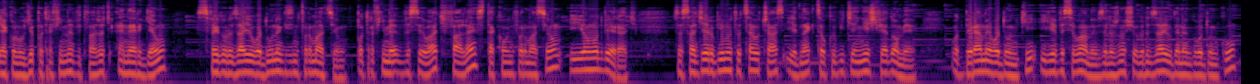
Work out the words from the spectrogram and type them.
Jako ludzie potrafimy wytwarzać energię, swego rodzaju ładunek z informacją. Potrafimy wysyłać falę z taką informacją i ją odbierać. W zasadzie robimy to cały czas, jednak całkowicie nieświadomie. Odbieramy ładunki i je wysyłamy w zależności od rodzaju danego ładunku.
